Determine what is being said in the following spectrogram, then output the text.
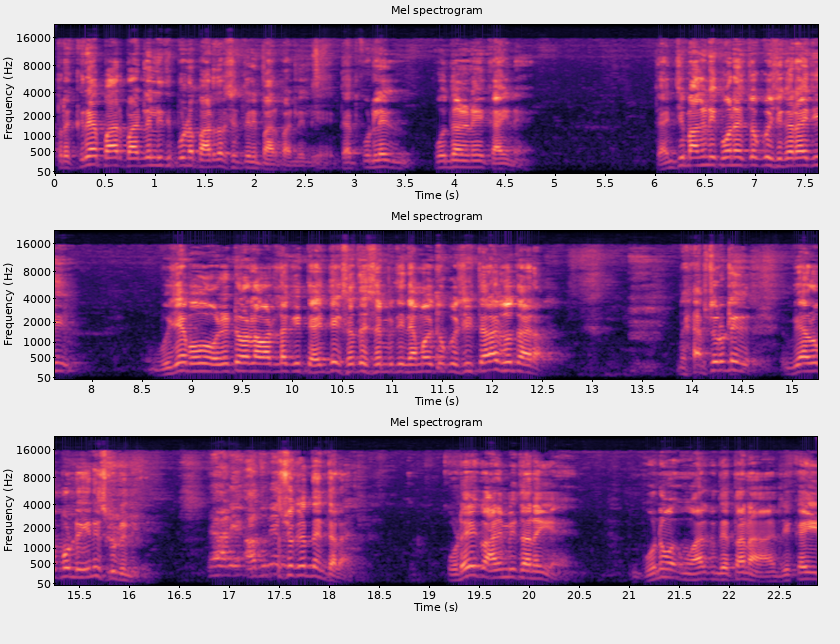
प्रक्रिया पार पाडलेली ती पूर्ण पारदर्शकतेने पार पाडलेली आहे. त्यात कुठले गोंधळ काही नाही. त्यांची मागणी कोण आहे चौकशी करायची? विजय भाऊ वडेट्टीवारला वाटलं की त्यांची एक सदस्य समिती नेमावी चौकशी त्यालाच होत आहे absolutely we are open to any student आणि अजून शकत नाही त्याला. पुढे अनियमितता नाही आहे. गुणमार्ग देताना जे काही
